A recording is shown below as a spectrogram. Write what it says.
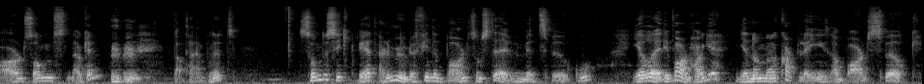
Barn som Ok, da tar jeg den på nytt. Som du sikkert vet, er det mulig å finne barn som strever med språk allerede i barnehage gjennom kartlegging av barns språk.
